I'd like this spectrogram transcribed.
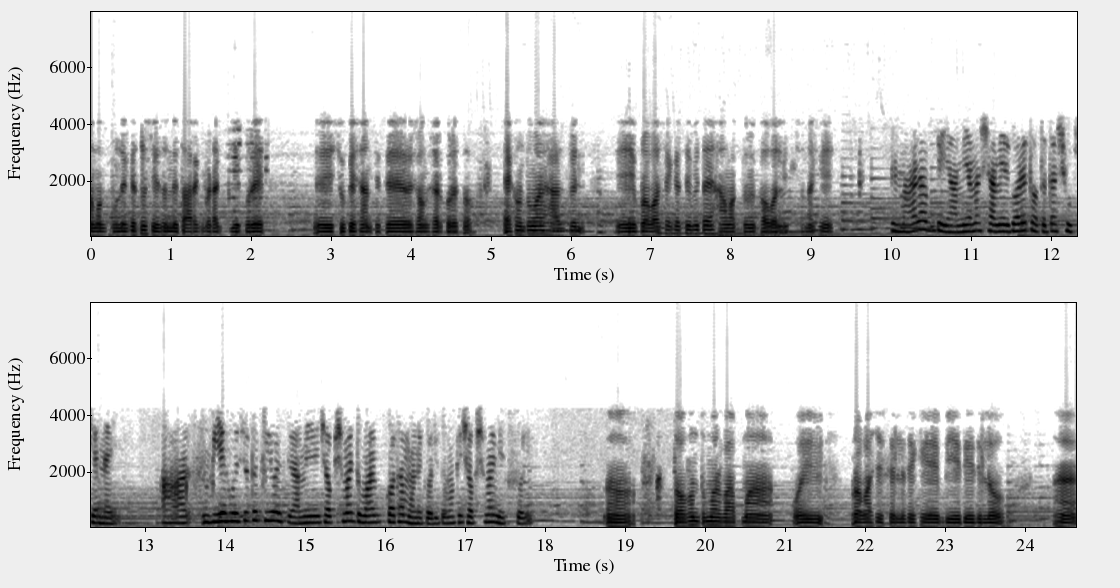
আমাকে ভুলে গেছো সেই জন্য তো আরেক বেটা বিয়ে করে সুখে শান্তিতে সংসার করেছ। এখন তোমার হাজবেন্ড এই প্রবাসে গেছে বিদায়? হামাক তুমি খবর নিচ্ছ নাকি? না রাব্বি আমি আমার স্বামীর ঘরে ততটা সুখে নেই। আর বিয়ে হয়েছে তো কি হয়েছে? আমি সবসময় তোমার কথা মনে করি তোমাকে সবসময় মিস করি। তখন তোমার বাপ মা ওই প্রবাসী ছেলে দেখে বিয়ে দিয়ে দিল। হ্যাঁ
